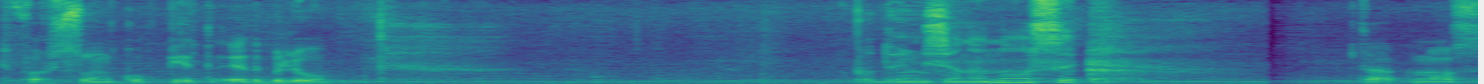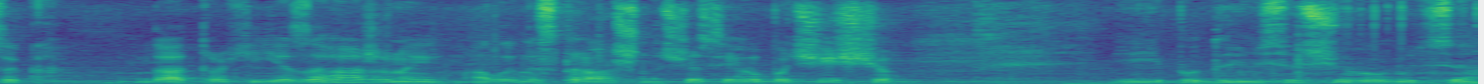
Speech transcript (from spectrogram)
форсунку під AdBlue. Подивимося на носик. Так, носик, да, трохи є загажений, але не страшно. Зараз я його почищу. І подивимося, що робиться.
